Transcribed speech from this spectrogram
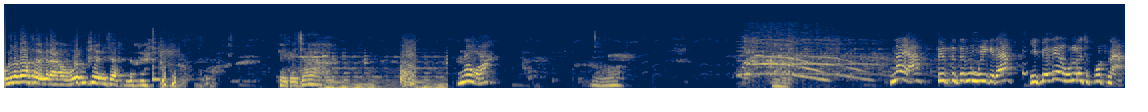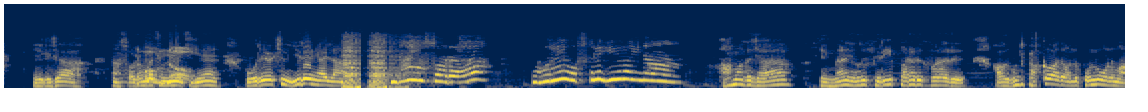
உள்ளதான் சார் இருக்கிறாங்க. ஒரு நிமிஷம் சார். ஏய் கஜா. என்னயா என்னயா திரு திரு முடிக்கிற இப்ப எதையும் உள்ள வச்சு போட்டுனேன் ஏய் கஜா நான் சொல்ற மாதிரி செஞ்சு வச்சுக்கேன் ஒரே வருஷம் ஹீரோயின் ஆயிடலாம் நான் சொல்ற? ஒரே வருஷத்துல ஹீரோயினா ஆமா கஜா என் மேனேஜர் வந்து பெரிய படம் எடுக்க போறாரு. அவருக்கு வந்து பக்கவாதம் வந்து பொண்ணு வேணுமா?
